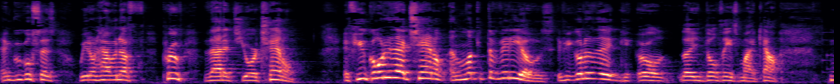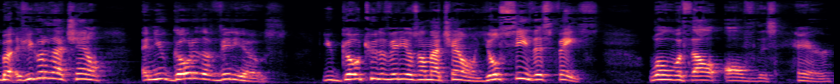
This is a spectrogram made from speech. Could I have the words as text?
And Google says, we don't have enough proof that it's your channel. If you go to that channel and look at the videos, if you go to the, well, I don't think it's my account, but if you go to that channel and you go to the videos, you go to the videos on that channel, you'll see this face. Well, without all of this hair,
